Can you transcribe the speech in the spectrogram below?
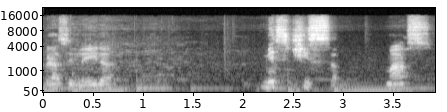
brasileira mestiça, mas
